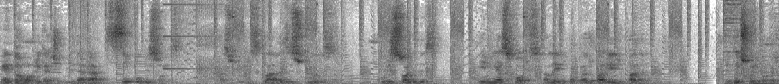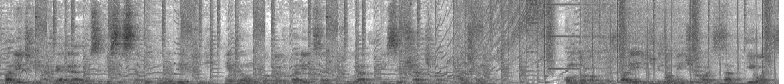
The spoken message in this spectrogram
Então o aplicativo lhe dará cinco opções cores claras, escuras, cores sólidas e minhas fotos, além do papel de parede padrão. Depois de escolher o papel de parede que mais lhe agrada, você precisa estar clicando em definir. Então, o papel de parede será configurado em seu chat automaticamente. Como trocar o papel de parede individualmente no WhatsApp iOS.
